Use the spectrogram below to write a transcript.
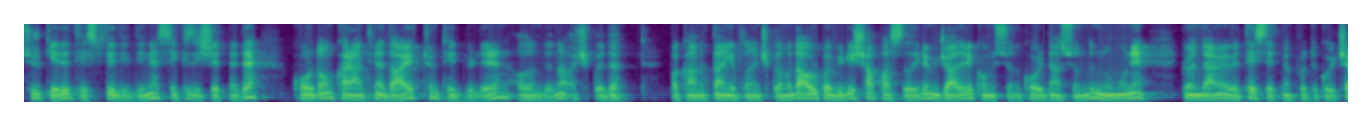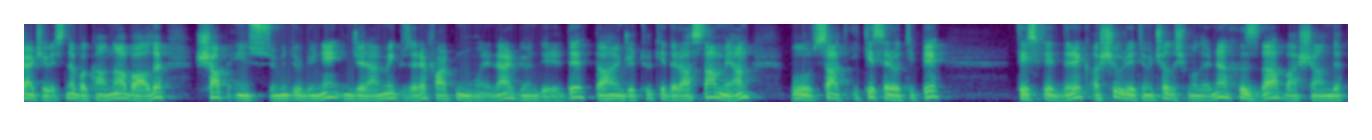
Türkiye'de tespit edildiğine 8 işletmede kordon karantina dair tüm tedbirlerin alındığını açıkladı. Bakanlıktan yapılan açıklamada Avrupa Birliği Şap Hastalığıyla Mücadele Komisyonu koordinasyonunda numune gönderme ve test etme protokolü çerçevesinde bakanlığa bağlı Şap Enstitüsü Müdürlüğü'ne incelenmek üzere farklı numuneler gönderildi. Daha önce Türkiye'de rastlanmayan bu SAT2 serotipi tespit edilerek aşı üretimi çalışmalarına hızla başlandı.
